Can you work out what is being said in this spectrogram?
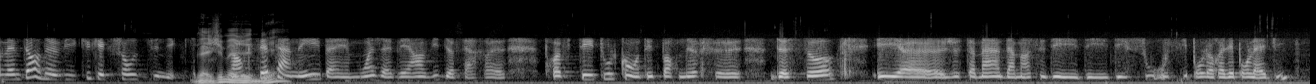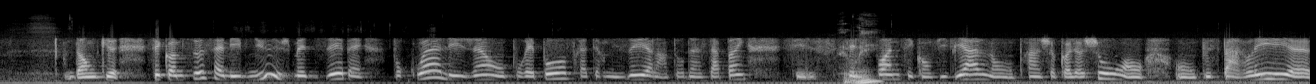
en même temps, on a vécu quelque chose d'unique. Ben, cette année, ben moi, j'avais envie de faire euh, profiter tout le comté de Portneuf euh, de ça et euh, justement d'amasser des sous aussi pour le relais pour la vie. Donc, euh, c'est comme ça, ça m'est venu. Je me disais, ben, pourquoi les gens, on pourrait pas fraterniser alentour d'un sapin? C'est le- c'est le fun, c'est convivial, on prend un chocolat chaud, on, on peut se parler, euh,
